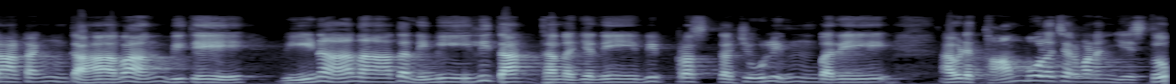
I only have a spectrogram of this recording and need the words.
తాటంకారాన్వితే వీణానాద నిమీలితార్థనయనే విప్రస్థచూలింబరే ఆవిడ తాంబూల చర్వణం చేస్తూ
